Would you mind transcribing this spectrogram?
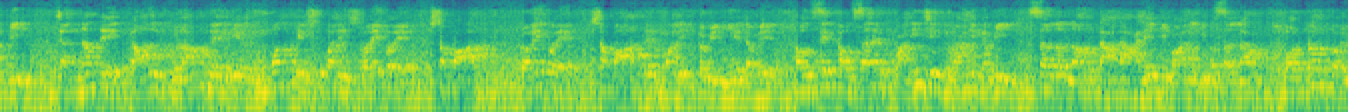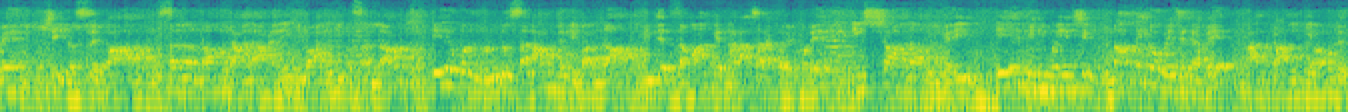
নবী জান্নাতে কাল গোলামদেরকে, উম্মতকে সুপারিশ করে করে শাফাআত করে করে শাফাআতের মালিক নবী নিয়ে যাবে। হাউসে কাউসারের পানি যে নুরানি নবী সাল্লাল্লাহু তাআলা আলাইহি ওয়া আলিহি ওয়াসাল্লাম বর্ণন করবেন, সেই রাসূল পাক সাল্লাল্লাহু তাআলা আলাইহি ওয়া আলিহি ওয়াসাল্লাম এর উপর দুরূদ সালাম যদি বান্দা নিজের জবানকে নাড়াচাড়া করে করে, ইনশাআল্লাহ কারীম এর বিনিময়ে সে গুনাহ থেকেও বেঁচে যাবে। আর কাল কিয়ামতের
